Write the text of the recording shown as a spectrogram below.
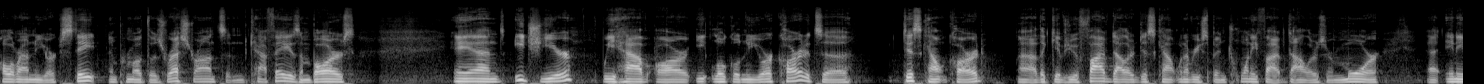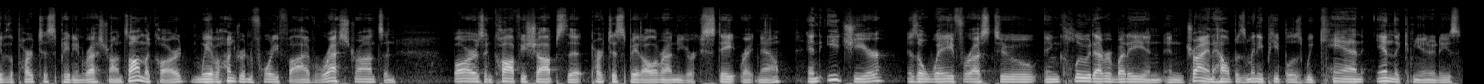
all around New York State and promote those restaurants and cafes and bars. And each year, we have our Eat Local New York card. It's a discount card uh, that gives you a $5 discount whenever you spend $25 or more at any of the participating restaurants on the card. And we have 145 restaurants and bars and coffee shops that participate all around New York State right now. And each year is a way for us to include everybody and, and try and help as many people as we can in the communities.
